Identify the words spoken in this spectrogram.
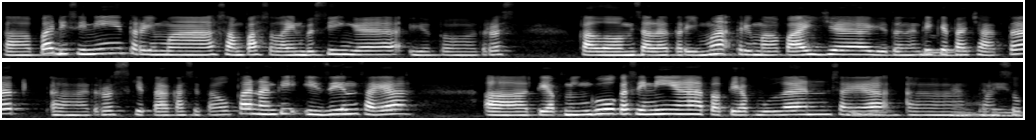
"Eh, Pak di sini terima sampah selain besi nggak gitu. Terus kalau misalnya terima terima apa aja gitu nanti Hmm. kita catat uh, terus kita kasih tahu pak nanti izin saya uh, tiap minggu ke sini ya atau tiap bulan saya uh, Nganterin. masuk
